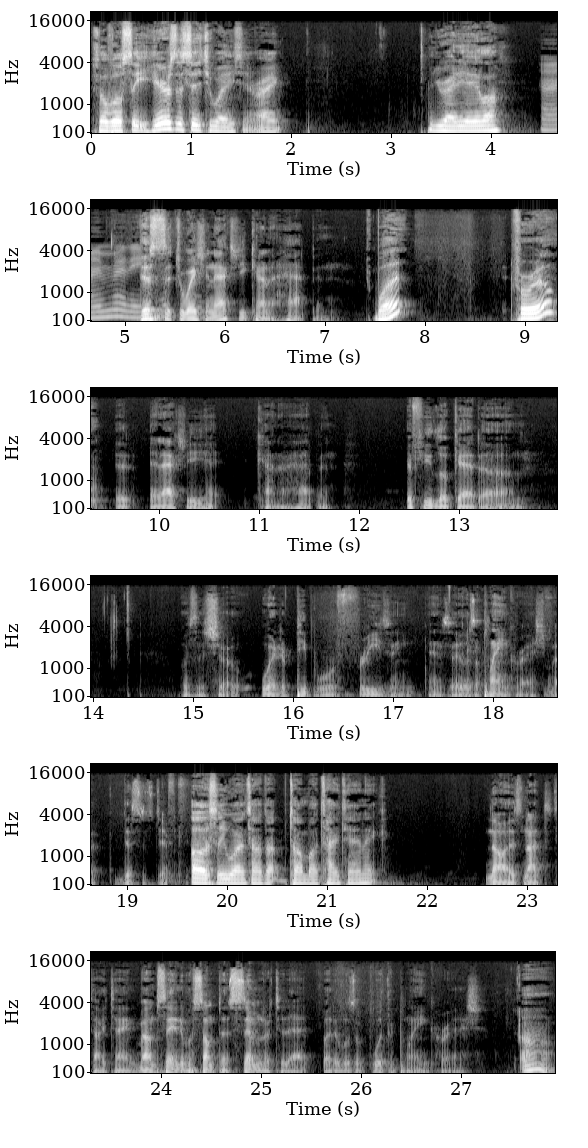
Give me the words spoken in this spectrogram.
So we'll see. Here's the situation, right? You ready, Ayla? I'm ready. This situation actually kind of happened. What? For real? It, it actually kind of happened. If you look at um, what's the show where the people were freezing, and so it was a plane crash, but this is different. Oh, so you want to talk talk about Titanic? No, it's not the Titanic. But I'm saying it was something similar to that, but it was a, with a plane crash. Oh.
